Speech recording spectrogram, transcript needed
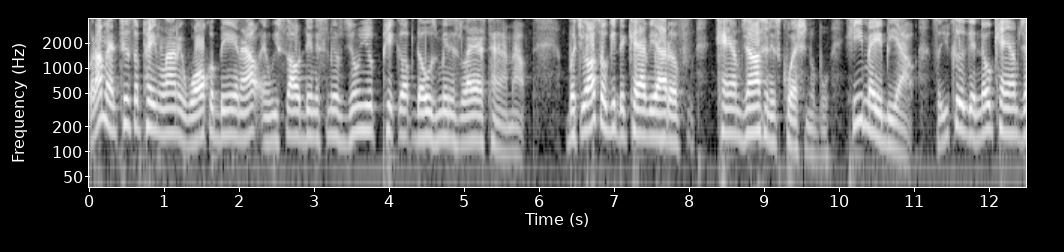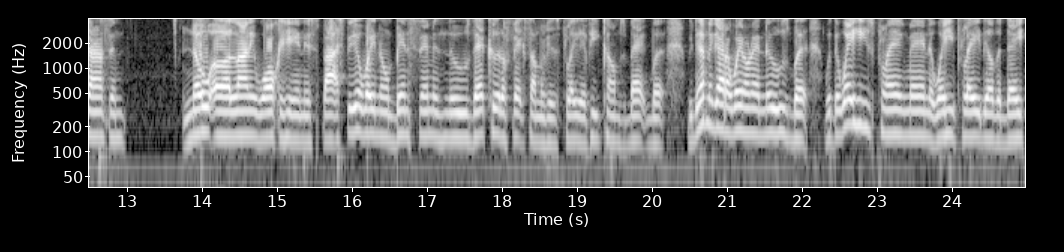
but I'm anticipating Lonnie Walker being out, and we saw Dennis Smith Jr. pick up those minutes last time out. But you also get the caveat of Cam Johnson is questionable. He may be out. So you could get no Cam Johnson No uh Lonnie Walker here in this spot. Still waiting on Ben Simmons news. That could affect some of his play if he comes back. But we definitely gotta wait on that news. But with the way he's playing, man, the way he played the other day,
